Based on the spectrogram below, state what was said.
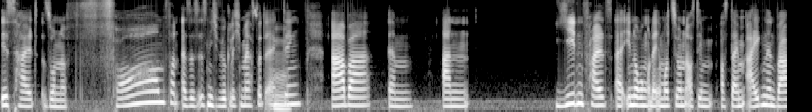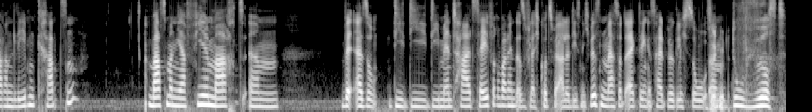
ist halt so eine Form von, also es ist nicht wirklich Method Acting, aber ähm, an jedenfalls Erinnerungen oder Emotionen aus, dem, aus deinem eigenen wahren Leben kratzen, was man ja viel macht, ähm, also die, die, die mental safere Variante, also vielleicht kurz für alle, die es nicht wissen, Method Acting ist halt wirklich so, ähm, du wirst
